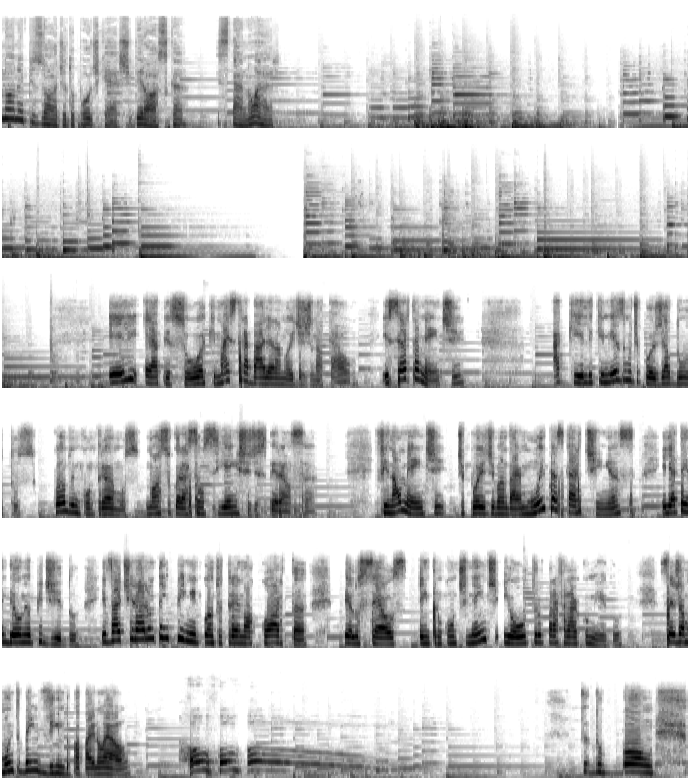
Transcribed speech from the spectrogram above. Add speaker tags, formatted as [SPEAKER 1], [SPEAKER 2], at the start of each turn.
[SPEAKER 1] nono episódio do podcast Birosca está no ar. Ele é a pessoa que mais trabalha na noite de Natal e certamente aquele que, mesmo depois de adultos, quando o encontramos, nosso coração se enche de esperança. Finalmente, depois de mandar muitas cartinhas, ele atendeu o meu pedido e vai tirar um tempinho enquanto o trenó corta pelos céus entre um continente e outro para falar comigo. Seja muito bem-vindo, Papai Noel.
[SPEAKER 2] Ho, ho, ho!
[SPEAKER 1] Tudo bom?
